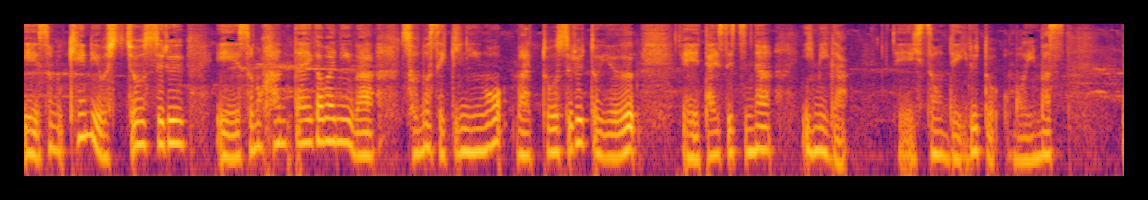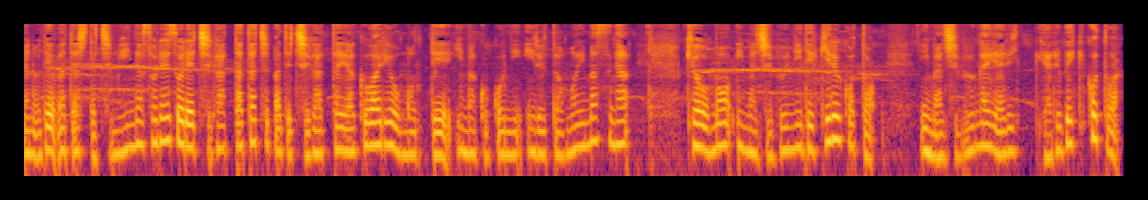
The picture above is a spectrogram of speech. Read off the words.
えー、その権利を主張する、えー、その反対側にはその責任を全うするという、えー、大切な意味が、え潜んでいると思います。なので私たちみんなそれぞれ違った立場で違った役割を持って今ここにいると思いますが今日も今自分にできること今自分がやりやるべきことは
